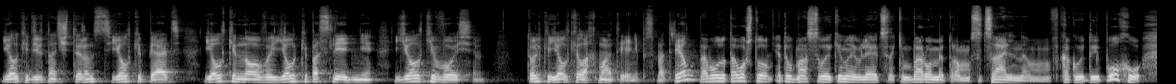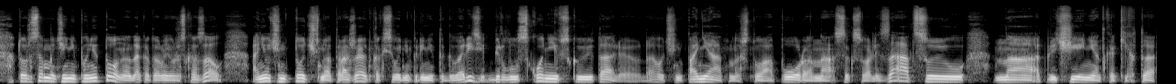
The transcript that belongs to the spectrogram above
елки 19-14, елки 5, елки новые, елки последние, елки 8. Только елки лохматые я не посмотрел. По поводу того, что это массовое кино является таким барометром социальным в какую-то эпоху, то же самое Чини Панеттоне, да, который я уже сказал, они очень точно отражают, как сегодня принято говорить, берлускониевскую Италию. Да? Очень понятно, что опора на сексуализацию, на отвлечение от каких-то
